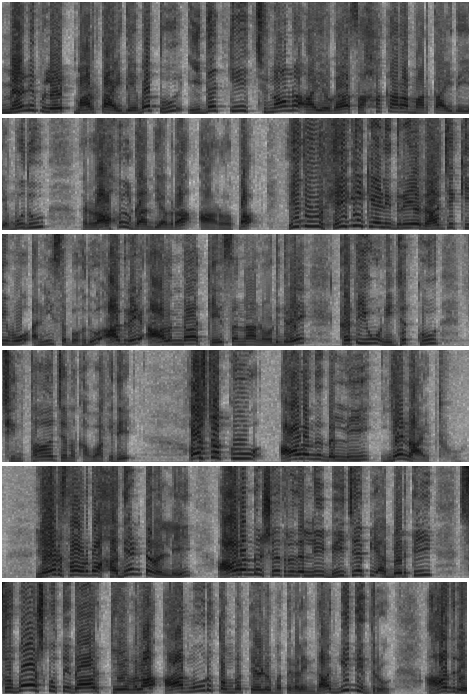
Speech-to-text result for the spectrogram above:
ಮ್ಯಾನಿಪುಲೇಟ್ ಮಾಡ್ತಾ ಇದೆ ಮತ್ತು ಇದಕ್ಕೆ ಚುನಾವಣಾ ಆಯೋಗ ಸಹಕಾರ ಮಾಡ್ತಾ ಇದೆ ಎಂಬುದು ರಾಹುಲ್ ಗಾಂಧಿ ಅವರ ಆರೋಪ. ಇದು ಹೇಗೆ ಕೇಳಿದ್ರೆ ರಾಜಕೀಯವು ಅನ್ನಿಸಬಹುದು ಆದರೆ ಆಳಂದ ಕೇಸನ್ನ ನೋಡಿದ್ರೆ ಕಥೆಯು ನಿಜಕ್ಕೂ ಚಿಂತಾಜನಕವಾಗಿದೆ. ಅಷ್ಟಕ್ಕೂ ಆಳಂದದಲ್ಲಿ ಏನಾಯಿತು? ಎರಡು ಸಾವಿರದ ಹದಿನೆಂಟರಲ್ಲಿ ಆಳಂದ ಕ್ಷೇತ್ರದಲ್ಲಿ ಬಿಜೆಪಿ ಅಭ್ಯರ್ಥಿ ಸುಭಾಷ್ ಗುತ್ತೇದಾರ್ ಕೇವಲ ಆರ್ನೂರ ತೊಂಬತ್ತೇಳು ಮತಗಳಿಂದ ಗೆದ್ದಿದ್ರು. ಆದರೆ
